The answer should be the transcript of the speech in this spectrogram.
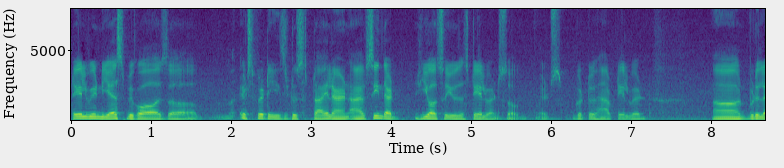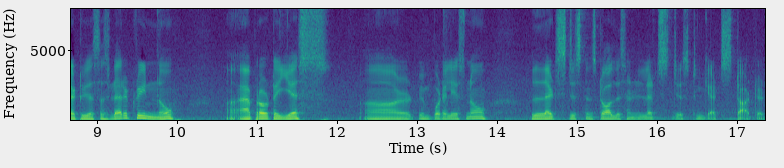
Tailwind, yes, because uh, it's pretty easy to style, and I have seen that he also uses Tailwind, so it's good to have Tailwind. Uh, would you like to use this directory? No. Uh, app router, yes. Uh, import alias, no let's just install this and let's just get started.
